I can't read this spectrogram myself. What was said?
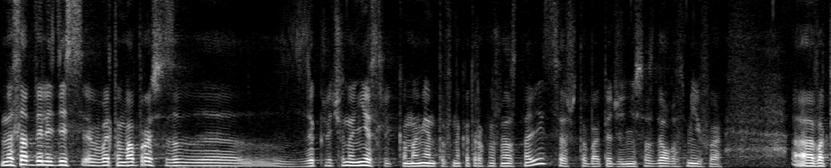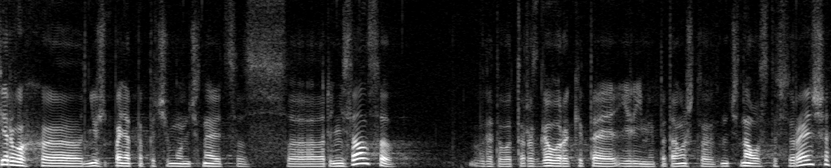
На самом деле здесь в этом вопросе заключено несколько моментов, на которых нужно остановиться, чтобы, опять же, не создалось мифа. А, во-первых, э, не очень понятно, почему начинается с э, Ренессанса, вот это вот разговор о Китае и Риме, потому что начиналось это все раньше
